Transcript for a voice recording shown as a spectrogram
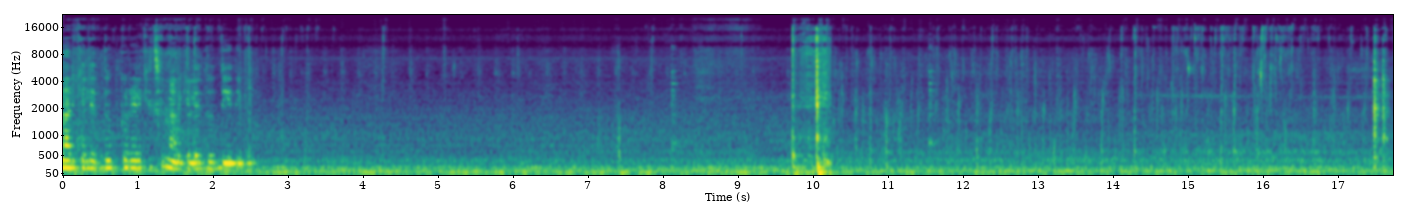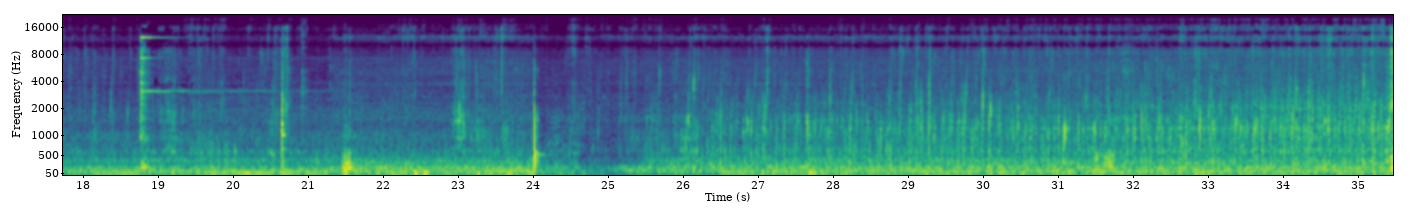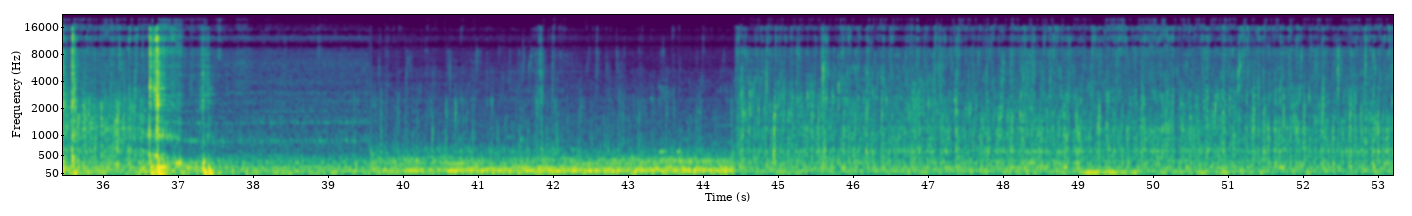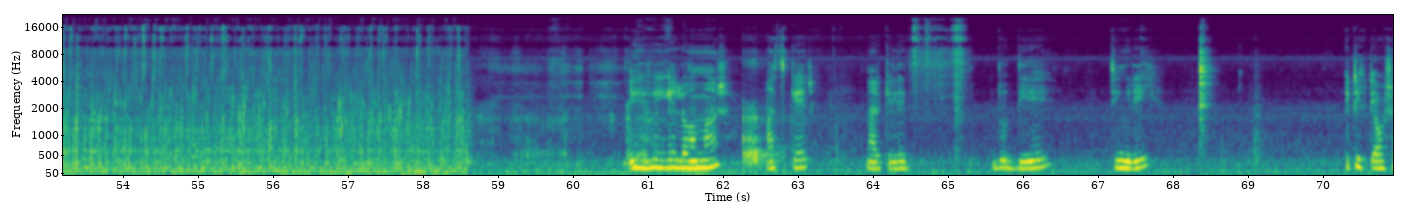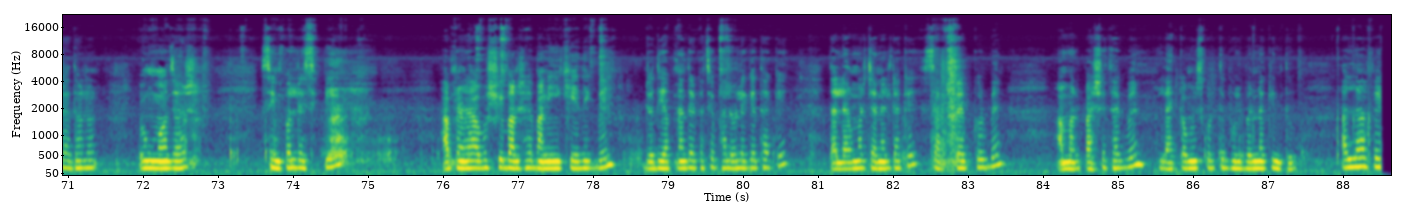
নারকেলের দুধ করে রেখেছি, নারকেলের দুধ দিয়ে দিব। এই হয়ে গেল আমার আজকের নারকেলের দুধ দিয়ে চিংড়ি। এটি একটি অসাধারণ এবং মজার সিম্পল রেসিপি আপনারা অবশ্যই বাসায় বানিয়ে খেয়ে দেখবেন। যদি আপনাদের কাছে ভালো লেগে থাকে, তাহলে আমার চ্যানেলটাকে সাবস্ক্রাইব করবেন। আমার পাশে থাকবেন। লাইক কমেন্টস করতে ভুলবেন না কিন্তু। আল্লাহ হাফেজ।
